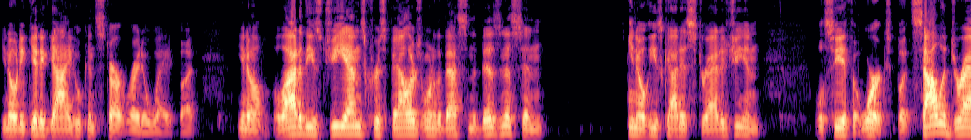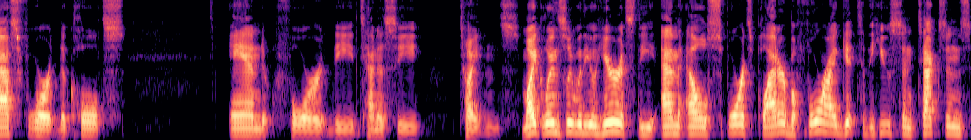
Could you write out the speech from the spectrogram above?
you know, to get a guy who can start right away. But, you know, a lot of these GMs, Chris Ballard's one of the best in the business, and, you know, he's got his strategy, and we'll see if it works. But solid drafts for the Colts and for the Tennessee Titans. Mike Lindsley with you here. It's the ML Sports Platter. Before I get to the Houston Texans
